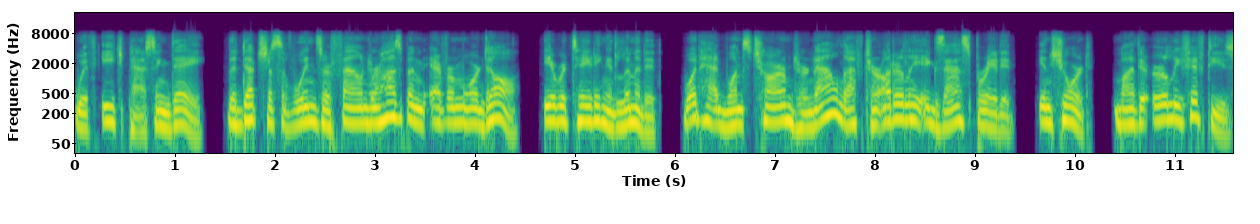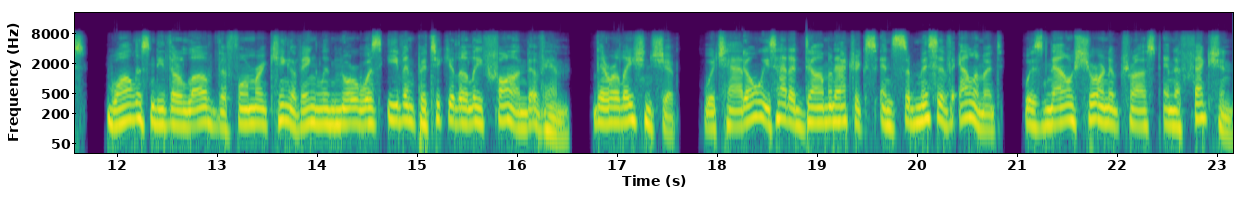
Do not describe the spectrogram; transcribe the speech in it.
With each passing day, the Duchess of Windsor found her husband ever more dull, irritating and limited. What had once charmed her now left her utterly exasperated. In short, by the early 50s, Wallis neither loved the former King of England nor was even particularly fond of him. Their relationship, which had always had a dominatrix and submissive element, was now shorn of trust and affection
